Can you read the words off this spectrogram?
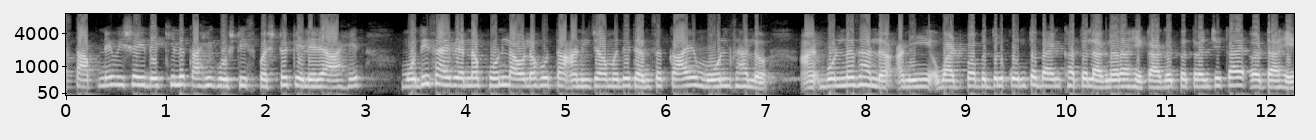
स्थापनेविषयी देखील काही गोष्टी स्पष्ट केलेल्या आहेत. मोदी साहेब यांना फोन लावला होता आणि ज्यामध्ये त्यांचं काय मोल झालं बोलणं झालं आणि वाटपाबद्दल कोणतं बँक खातं लागणार आहे कागदपत्रांची काय अट आहे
